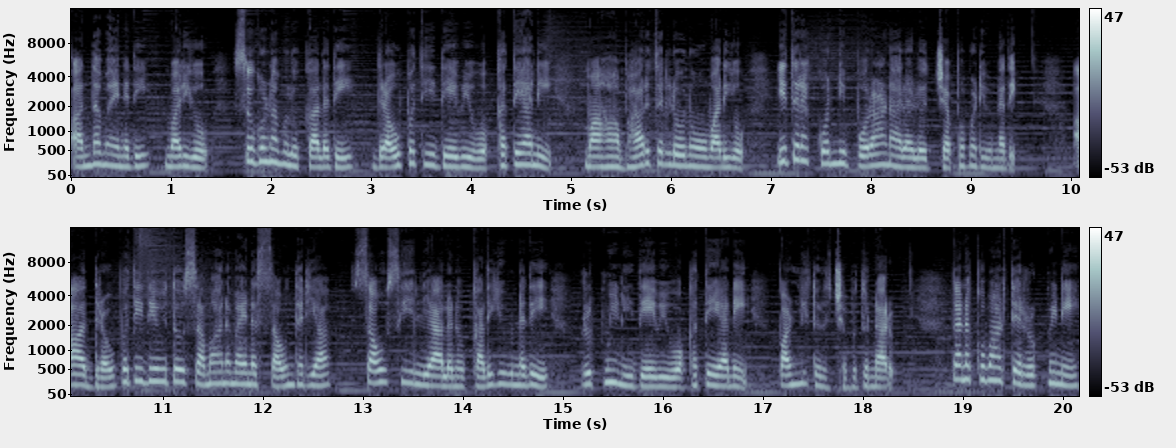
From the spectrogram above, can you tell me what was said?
అందమైనది మరియు సుగుణములు కలది ద్రౌపదీదేవి ఒక్కతే అని మహాభారతంలోనూ మరియు ఇతర కొన్ని పురాణాలలో చెప్పబడి ఉన్నది. ఆ ద్రౌపదీదేవితో సమానమైన సౌందర్య సౌశీల్యాలను కలిగి ఉన్నది రుక్మిణీదేవి ఒకతే అని పండితులు చెబుతున్నారు. తన కుమార్తె రుక్మిణి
